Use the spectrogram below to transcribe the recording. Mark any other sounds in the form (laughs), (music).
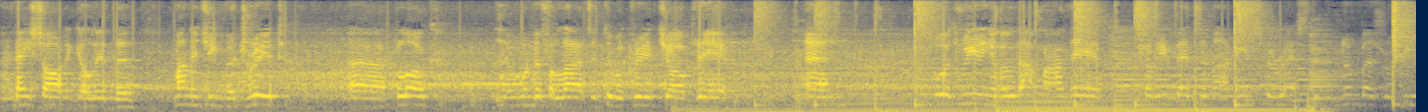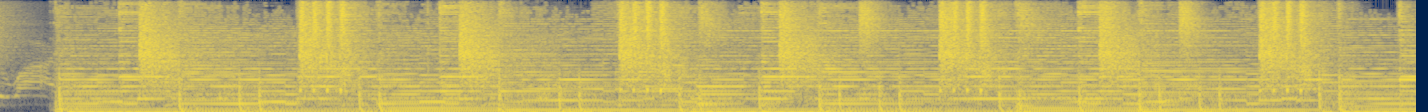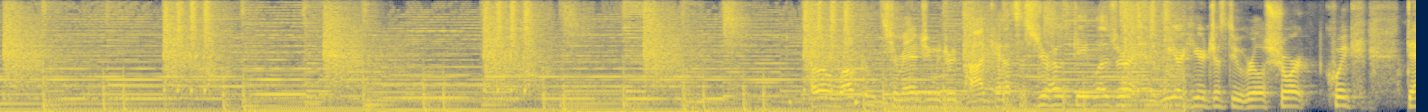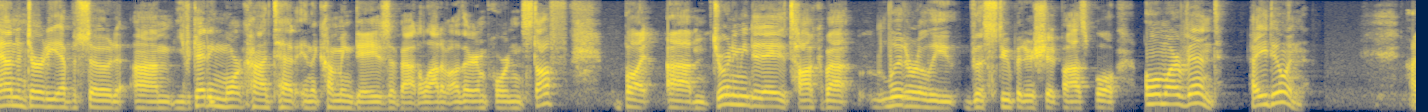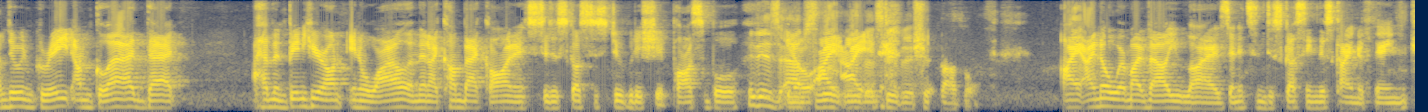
Nice article in the Managing Madrid uh, blog. Wonderful lads that do a great job there. And worth reading about that man there. Karim Benzema needs to rest, the numbers reveal why. Your Managing Madrid podcast. This is your host, Gabe Lezra, and we are here just to do a real short, quick, down and dirty episode. Um, you're getting more content in the coming days about a lot of other important stuff. But um, joining me today to talk about literally the stupidest shit possible, Om Arvind. How you doing? I'm doing great. I'm glad that I haven't been here on in a while, and then I come back on and it's to discuss the stupidest shit possible. It is You know, absolutely I- I- the stupidest shit possible. I, I know where my value lies, and it's in discussing this kind of thing.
